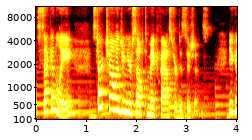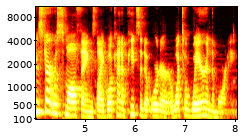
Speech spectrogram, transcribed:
Secondly, start challenging yourself to make faster decisions. You can start with small things like what kind of pizza to order or what to wear in the morning.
